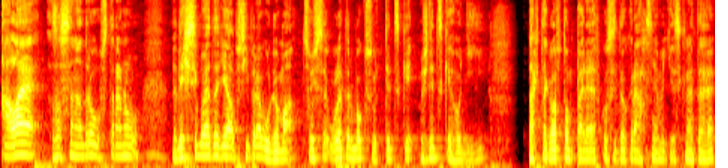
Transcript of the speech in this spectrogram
ale zase na druhou stranu, když si budete dělat přípravu doma, což se u Letterboxu vždycky, vždycky hodí, tak takhle v tom pdf si to krásně vytisknete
